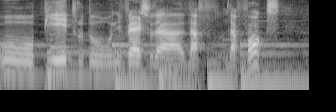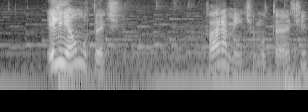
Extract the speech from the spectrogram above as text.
o Pietro do universo da, da, da Fox, ele é um mutante. Claramente um mutante.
